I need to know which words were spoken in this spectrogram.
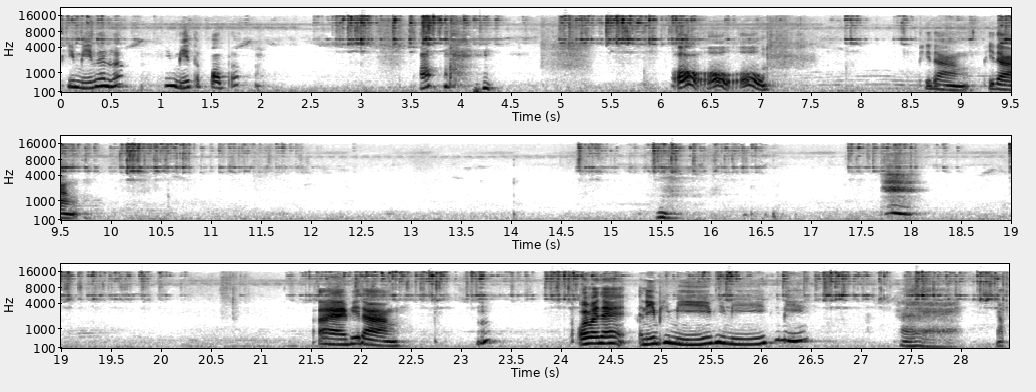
พี่หมีเล่นละพี่หมีตะปบล้วอ๋อโอ้โอ้โอ้ พี่ด่าง พี่ด่าง อะไรพี่ด่าง โอ้ยไม่ได้ อันนี้พี่หมี พี่หมี พี่หมีแหงับ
